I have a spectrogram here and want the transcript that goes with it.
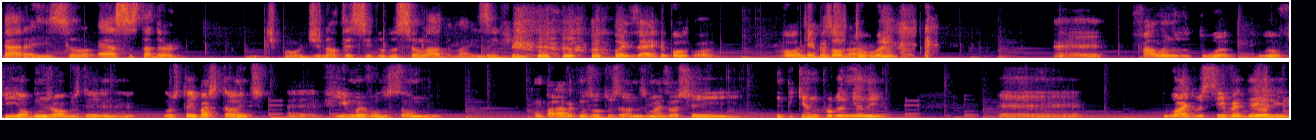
Cara, isso é assustador. Tipo, de não ter sido do seu lado, mas enfim. pois é, eu concordo. Voltemos ao Tua. Falando do Tua, eu vi alguns jogos dele, né? Gostei bastante. É, vi uma evolução comparada com os outros anos, mas eu achei um pequeno probleminha nele. É, o wide receiver dele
